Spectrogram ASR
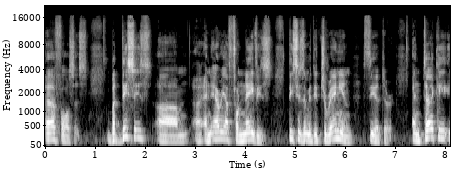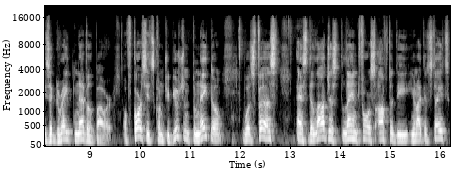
air forces. But this is um, an area for navies. This is a Mediterranean theater and Turkey is a great naval power. Of course, its contribution to NATO was first as the largest land force after the United States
